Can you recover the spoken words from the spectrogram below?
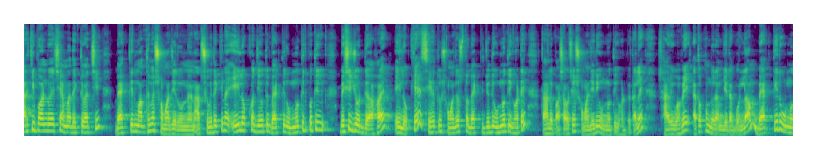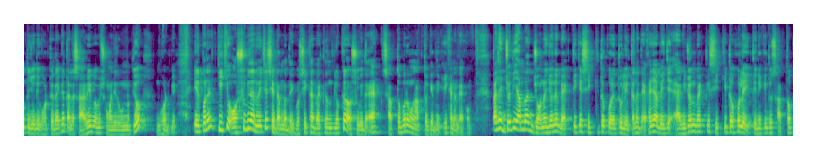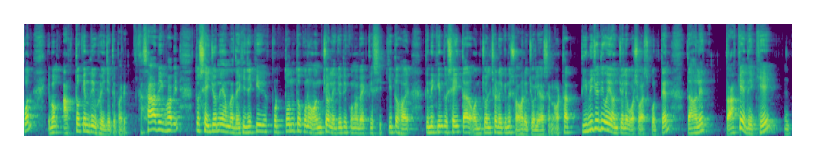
আর কি পয়েন্ট রয়েছে আমরা দেখতে পাচ্ছি? ব্যক্তির মাধ্যমে সমাজের উন্নয়ন। আর সুবিধা কিনা এই লক্ষ্য যেহেতু ব্যক্তির উন্নতির প্রতি বেশি জোর দেওয়া হয়, এই লক্ষ্যে সেহেতু সমাজস্থ ব্যক্তির যদি উন্নতি ঘটে, তাহলে পাশাপাশি সমাজেরই উন্নতি ঘটবে। তাহলে স্বাভাবিকভাবে এতক্ষণ ধরে আমি যেটা বললাম, ব্যক্তির উন্নতি যদি ঘটতে থাকে, তাহলে স্বাভাবিকভাবে সমাজের উন্নতিও ঘটবে। এরপরে কি কি অসুবিধা রয়েছে সেটা আমরা দেখব। শিক্ষার ব্যক্তিতান্ত্রিক লক্ষ্যের অসুবিধা এক স্বার্থপর এবং আত্মকেন্দ্রিক। এখানে দেখো, তাহলে যদি আমরা জনে জনে ব্যক্তিকে শিক্ষিত করে তুলি, তাহলে দেখা যাবে যে একজন ব্যক্তি শিক্ষিত হলেই তিনি কিন্তু স্বার্থপর এবং আত্মকেন্দ্রিক হয়ে যেতে পারে। স্বাভাবিকভাবে। তো সেই জন্যই আমরা দেখি যে কি প্রত্যন্ত কোনো অঞ্চলে যদি কোনো ব্যক্তি শিক্ষিত হয়, তিনি কিন্তু সেই তার অঞ্চল ছেড়ে কিন্তু শহরে চলে আসেন। অর্থাৎ তিনি যদি ওই অঞ্চলে বসবাস করতেন, তাহলে তাকে দেখে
